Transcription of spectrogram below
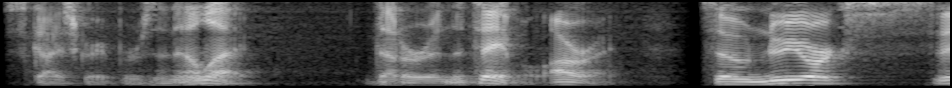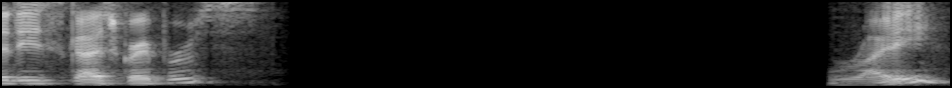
skyscrapers in LA that are in the table. All right. So New York City skyscrapers. Righty.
